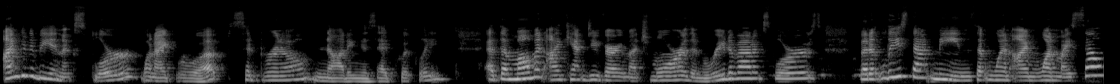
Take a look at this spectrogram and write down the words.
I'm going to be an explorer when I grow up, said Bruno, nodding his head quickly. At the moment, I can't do very much more than read about explorers, but at least that means that when I'm one myself,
